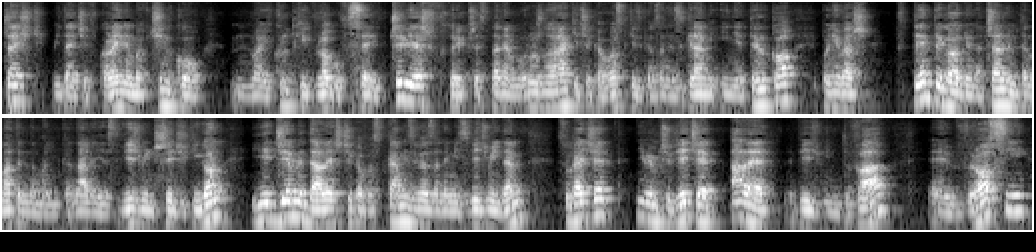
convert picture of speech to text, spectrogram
Cześć, witajcie w kolejnym odcinku moich krótkich vlogów z serii Czy wiesz, w których przedstawiam różnorakie ciekawostki związane z grami i nie tylko, ponieważ w tym tygodniu naczelnym tematem na moim kanale jest Wiedźmin 3 Dziki Gon. Jedziemy dalej z ciekawostkami związanymi z Wiedźminem. Słuchajcie, nie wiem czy wiecie, ale Wiedźmin 2 e, w Rosji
